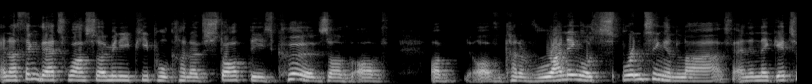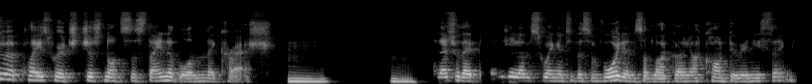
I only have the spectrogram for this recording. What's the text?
And I think that's why so many people kind of start these curves of of of of kind of running or sprinting in life, and then they get to a place where it's just not sustainable and they crash. Mm. Mm. And that's where they pendulum swing into this avoidance of like going, I can't do anything.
